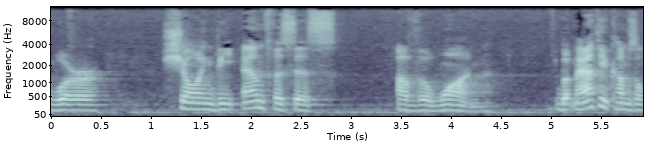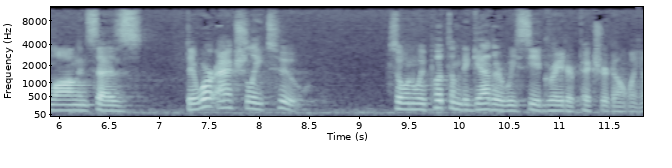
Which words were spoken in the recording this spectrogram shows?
were showing the emphasis of the one. But Matthew comes along and says there were actually two. So when we put them together, we see a greater picture, don't we?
